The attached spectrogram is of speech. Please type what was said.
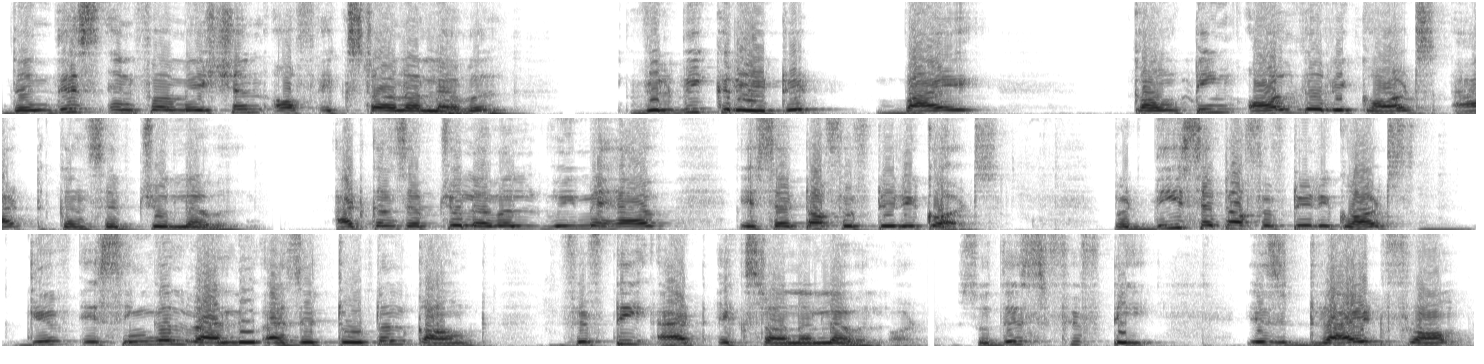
then this information of external level will be created by counting all the records at conceptual level. At conceptual level, we may have a set of 50 records, but these set of 50 records give a single value as a total count 50 at external level. So this 50 is derived from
